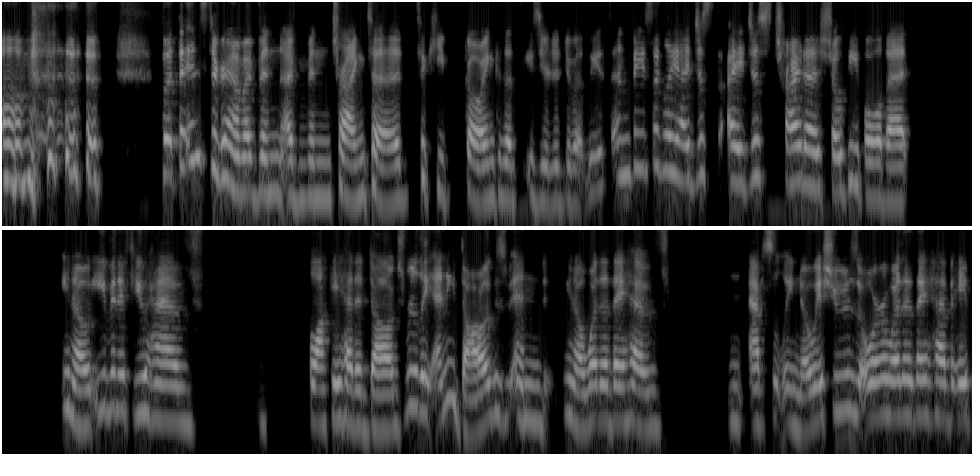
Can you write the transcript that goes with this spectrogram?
Um, but the Instagram I've been I've been trying to to keep going because it's easier to do at least. And basically, I just I just try to show people that you know even if you have blocky headed dogs, really any dogs, and you know whether they have absolutely no issues or whether they have a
